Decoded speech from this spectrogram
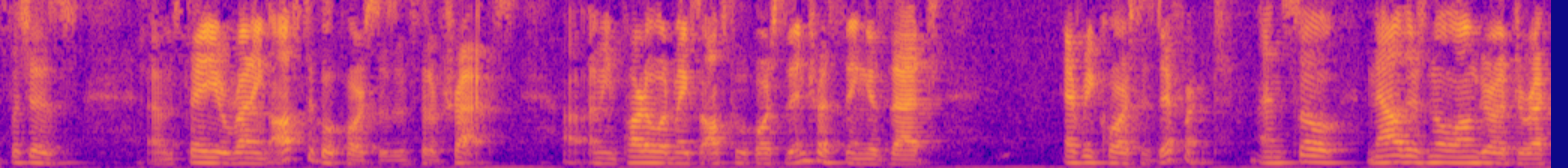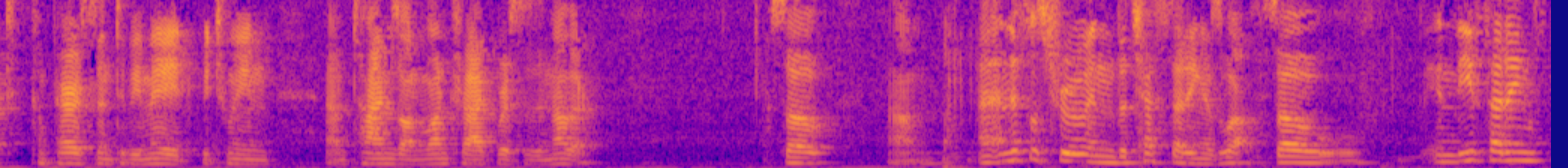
such as um, say you're running obstacle courses instead of tracks, I mean, part of what makes obstacle courses interesting is that every course is different. And so now there's no longer a direct comparison to be made between um, times on one track versus another. So, um, and this was true in the chess setting as well. So, in these settings,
